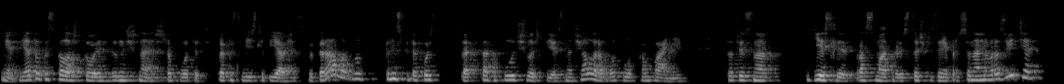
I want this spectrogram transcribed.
Нет, я только сказала, что если ты начинаешь работать, допустим, если бы я сейчас выбирала, ну, в принципе, такой, так, так и получилось, что я сначала работала в компании. Соответственно, если рассматривать с точки зрения профессионального развития,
